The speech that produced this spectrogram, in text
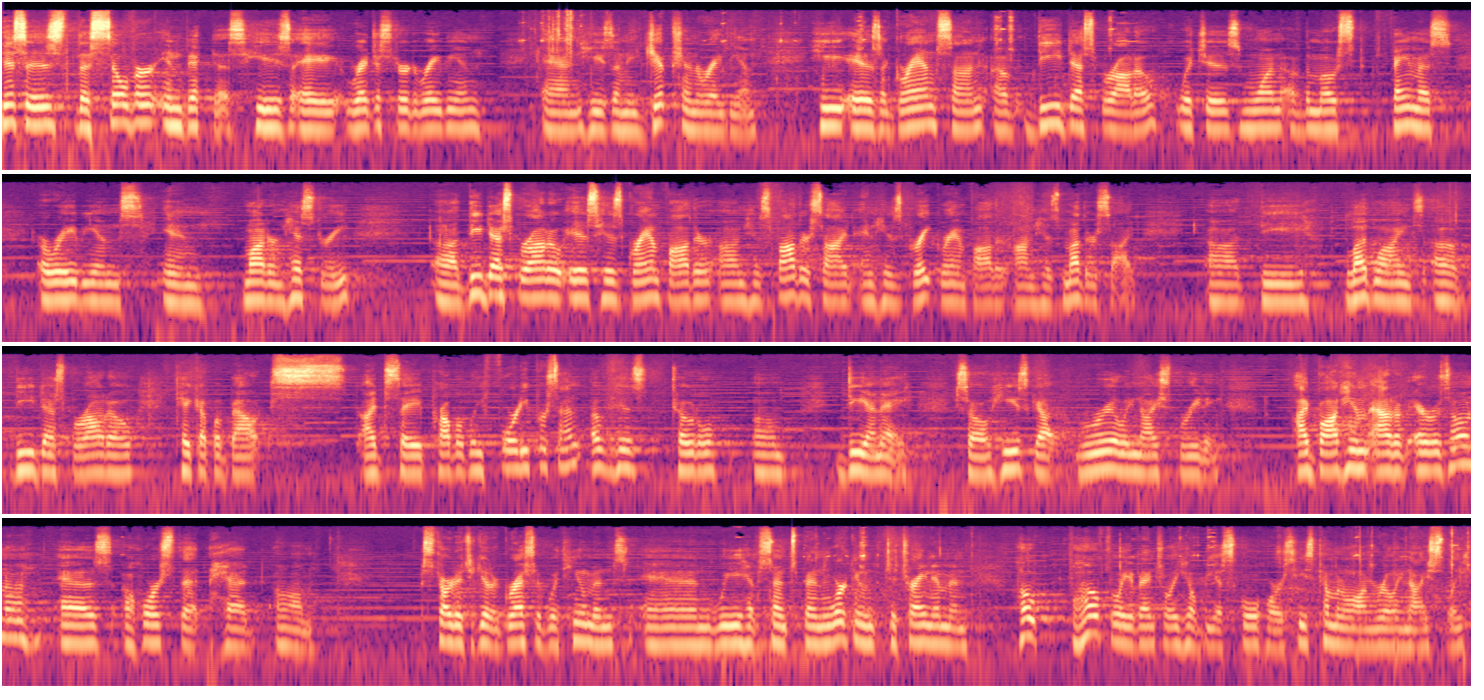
This is the Silver Invictus. He's a registered Arabian and he's an Egyptian Arabian. He is a grandson of Thee Desperado, which is one of the most famous Arabians in modern history. Uh, Thee Desperado is his grandfather on his father's side and his great grandfather on his mother's side. Uh, the bloodlines of Thee Desperado take up about, I'd say, probably 40% of his total um, DNA. So he's got really nice breeding. I bought him out of Arizona as a horse that had um, started to get aggressive with humans, and we have since been working to train him and hope hopefully eventually he'll be a school horse. He's coming along really nicely.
